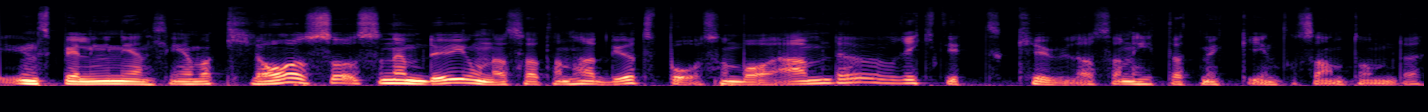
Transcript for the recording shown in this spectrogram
inspelningen egentligen var klar så, så nämnde ju Jonas att han hade ju ett spår som var, ja men det var riktigt kul, alltså han hittat mycket intressant om det.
